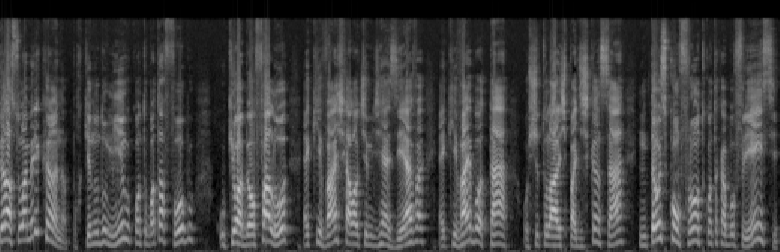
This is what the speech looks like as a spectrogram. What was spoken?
pela Sul-Americana, porque no domingo contra o Botafogo, o que o Abel falou é que vai escalar o time de reserva, é que vai botar os titulares para descansar. Então esse confronto contra o Cabo Friense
